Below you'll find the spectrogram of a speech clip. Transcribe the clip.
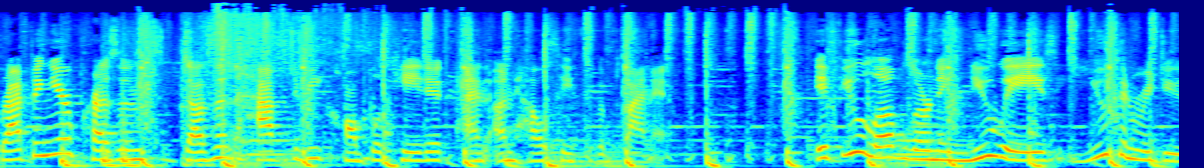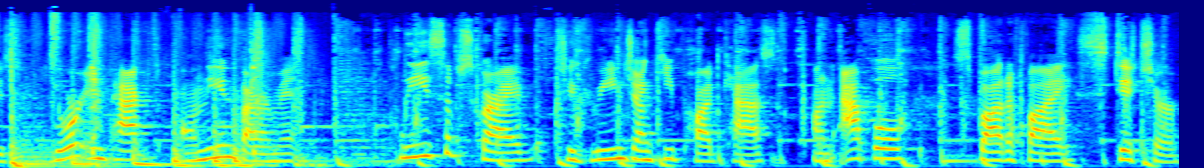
Wrapping your presents doesn't have to be complicated and unhealthy for the planet. If you love learning new ways you can reduce your impact on the environment, please subscribe to Green Junkie Podcast on Apple, Spotify, Stitcher,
